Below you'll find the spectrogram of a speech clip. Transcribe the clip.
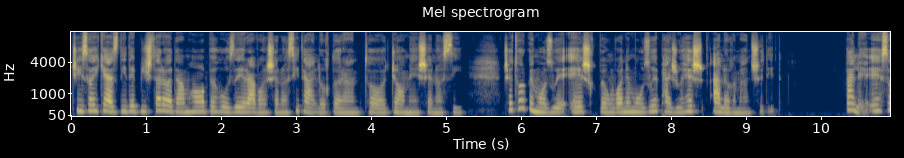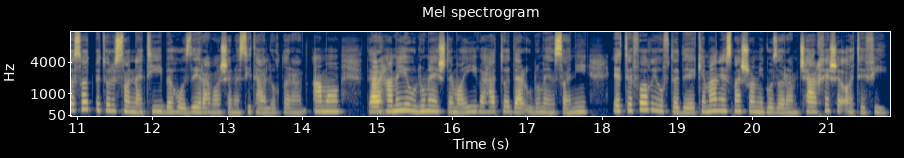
چیزهایی که از دید بیشتر آدم ها به حوزه روانشناسی تعلق دارند تا جامعه شناسی. چطور به موضوع عشق به عنوان موضوع پژوهش علاقه من شدید؟ بله، احساسات به طور سنتی به حوزه روانشناسی تعلق دارند، اما در همه علوم اجتماعی و حتی در علوم انسانی اتفاقی افتاده که من اسمش را می‌گذارم چرخش عاطفی،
